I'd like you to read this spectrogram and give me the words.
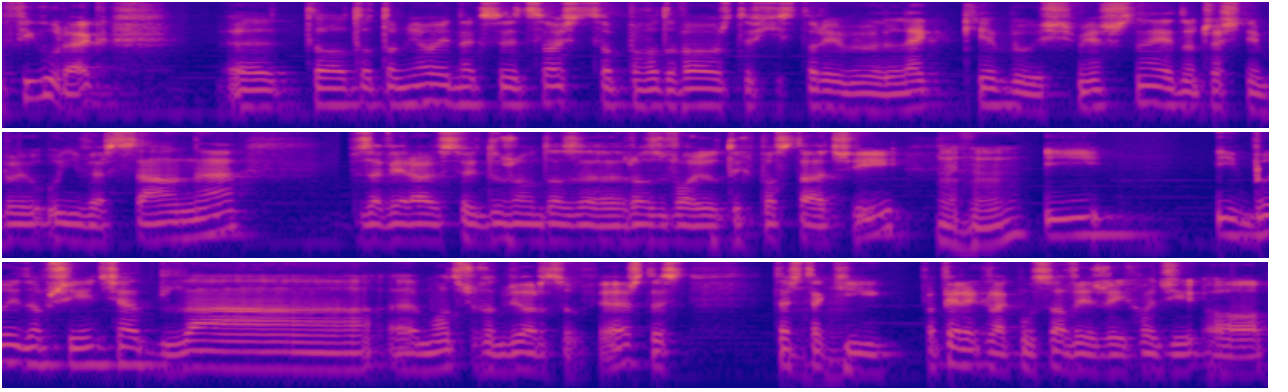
figurek, to, to, to miało jednak sobie coś, co powodowało, że te historie były lekkie, były śmieszne, jednocześnie były uniwersalne zawierały w sobie dużą dozę rozwoju tych postaci mhm. i, i były do przyjęcia dla e, młodszych odbiorców, wiesz? To jest też mhm. taki papierek lakmusowy, jeżeli chodzi o,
